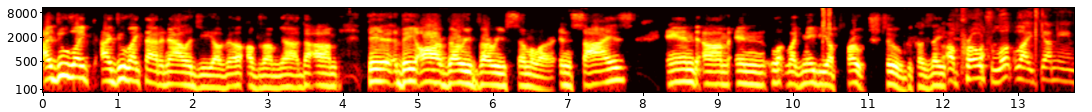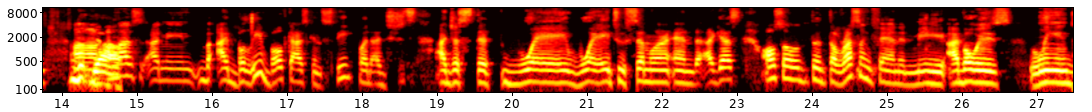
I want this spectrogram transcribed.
I, do like I do like that analogy of of them. Yeah, the, um, they they are very very similar in size and um in l- like maybe approach too because they approach look like I mean, um, Yeah. unless I mean, I believe both guys can speak, but I just I just they're way way too similar, and I guess also the the wrestling fan in me, I've always leaned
